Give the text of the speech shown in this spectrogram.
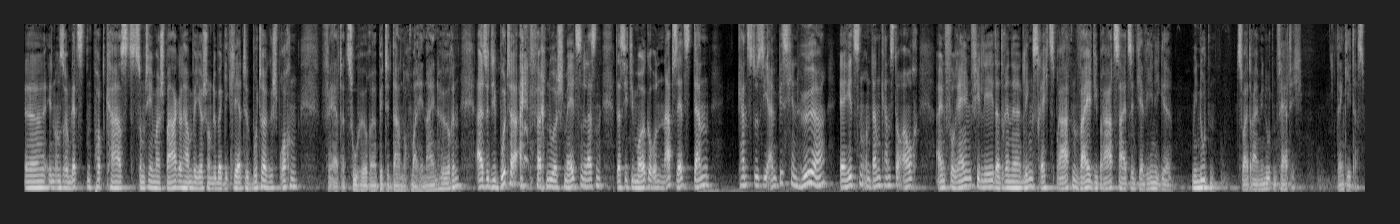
Äh, in unserem letzten Podcast zum Thema Spargel haben wir ja schon über geklärte Butter gesprochen. Verehrter Zuhörer, bitte da nochmal hineinhören. Also die Butter einfach nur schmelzen lassen, dass sich die Molke unten absetzt. Dann kannst du sie ein bisschen höher erhitzen und dann kannst du auch ein Forellenfilet da drinnen links, rechts braten, weil die Bratzeit sind ja wenige Minuten. Zwei, drei Minuten fertig. Dann geht das.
